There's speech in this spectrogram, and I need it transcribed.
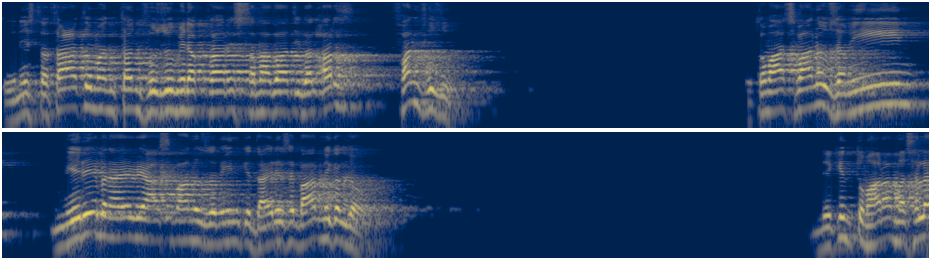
تو ان استطاعت من تن فضو من اقرار سماوات عرض فن فضو تم آسمان و زمین، میرے بنائے ہوئے آسمان و زمین کے دائرے سے باہر نکل جاؤ۔ لیکن تمہارا مسئلہ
